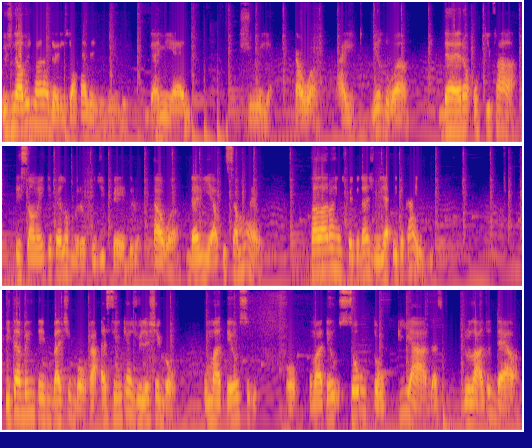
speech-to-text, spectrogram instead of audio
Os novos moradores da casa de Lindo, Daniele, Júlia, Cauã, Kaique e Luan, deram o que falar, principalmente pelo grupo de Pedro, Tauan, Daniel e Samuel. Falaram a respeito da Júlia e do Kaique. E também teve bate-boca assim que a Júlia chegou. O Matheus o, Mateus soltou piadas do lado dela.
